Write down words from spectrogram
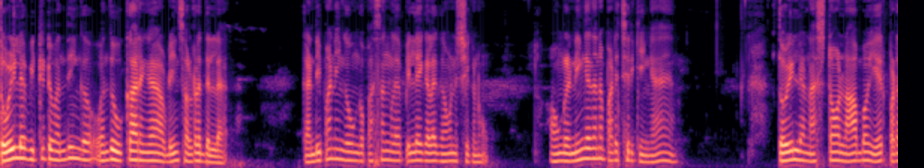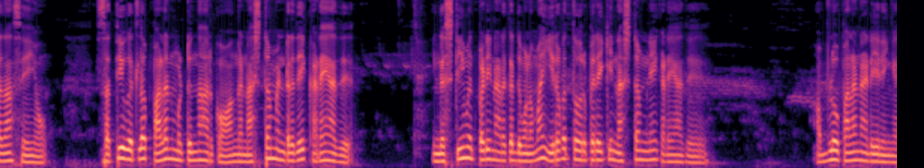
தொழிலை விட்டுட்டு வந்து இங்கே வந்து உட்காருங்க அப்படின்னு சொல்கிறதில்ல கண்டிப்பாக நீங்கள் உங்கள் பசங்களை பிள்ளைகளை கவனிச்சிக்கணும். அவங்கள நீங்கள் தானே படிச்சிருக்கீங்க? தொழிலில் நஷ்டம் லாபம் ஏற்பட தான் செய்யும். சத்தியுகத்தில் பலன் மட்டும்தான் இருக்கும். அங்கே நஷ்டம்ன்றதே கிடையாது. இங்கே ஸ்ரீமத் படி நடக்கிறது மூலமாக இருபத்தோரு பிறைக்கு நஷ்டம்னே கிடையாது. அவ்வளோ பலன் அடையிறீங்க.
